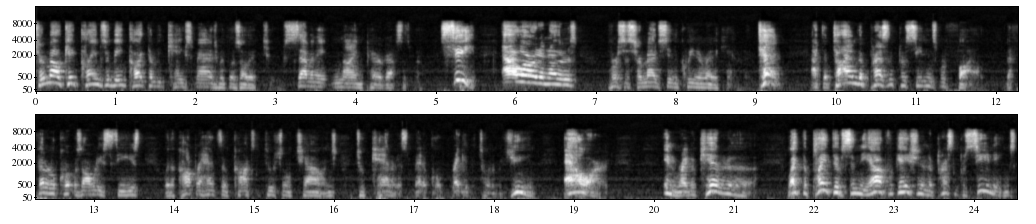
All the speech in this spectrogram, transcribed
Turmel Kit claims are being collectively case managed with those other two, seven, eight, nine paragraphs as well. C. Allard and others versus Her Majesty the Queen in Right of Canada. 10. At the time the present proceedings were filed, the federal court was already seized with a comprehensive constitutional challenge to Canada's medical regulatory regime. Allard, in right of Canada, like the plaintiffs in the application in the present proceedings,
